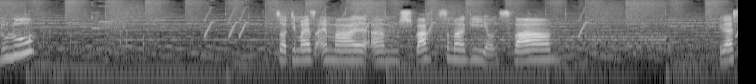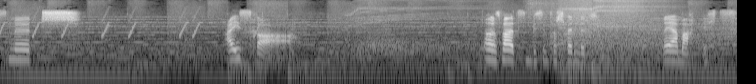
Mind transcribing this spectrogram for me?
Lulu. So, die mal jetzt einmal ähm, schwarze Magie. Und zwar... Wie wär's mit... Eisra? Oh, das war jetzt ein bisschen verschwendet. Naja, macht nichts.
